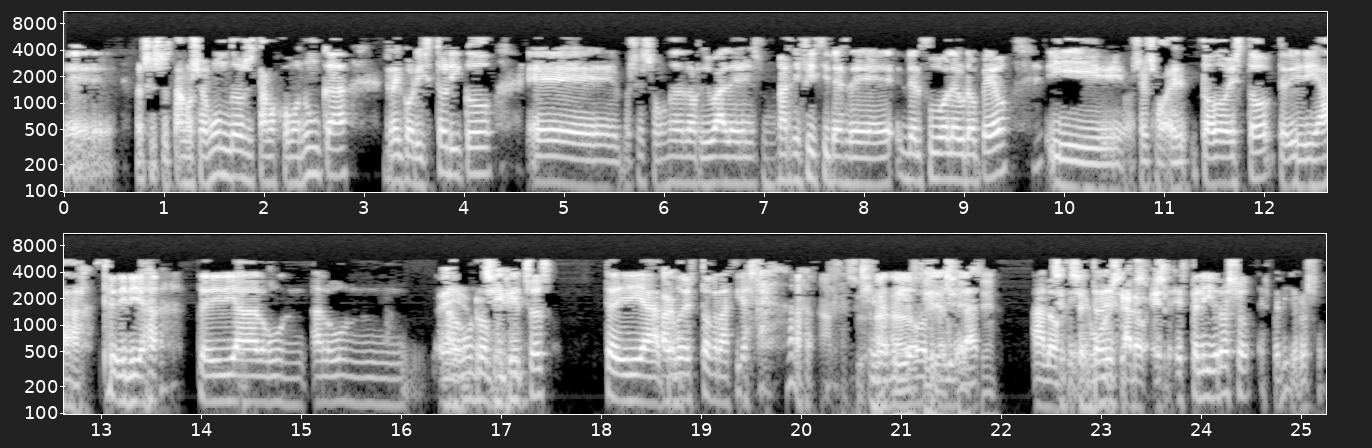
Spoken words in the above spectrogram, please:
eh, no sé estamos segundos estamos como nunca récord histórico eh, pues eso uno de los rivales más difíciles de, del fútbol europeo. Y pues eso eh, todo esto te diría te diría te diría algún algún eh, algún rompehechos. te diría todo esto gracias a, Jesús, a, los, entonces claro es, es peligroso es peligroso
